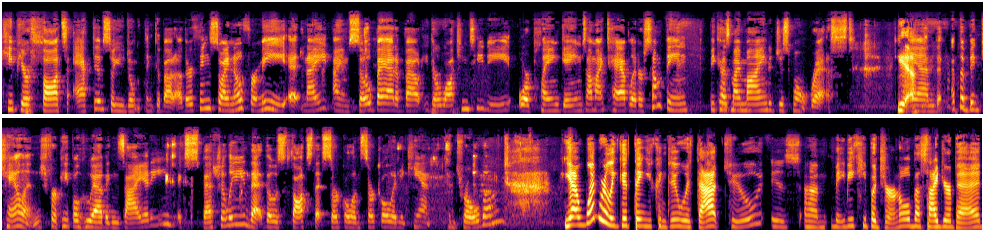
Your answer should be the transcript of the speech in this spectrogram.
keep your thoughts active so you don't think about other things. So I know for me at night I am so bad about either watching TV or playing games on my tablet or something because my mind just won't rest. yeah And that's a big challenge for people who have anxiety, especially that those thoughts that circle and circle and you can't control them. Yeah, one really good thing you can do with that too is um, maybe keep a journal beside your bed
